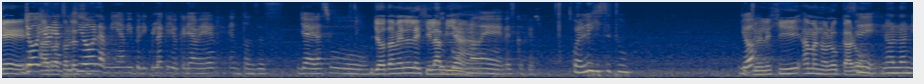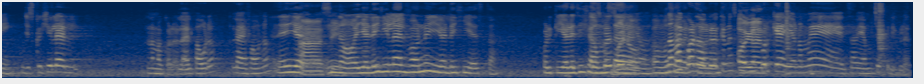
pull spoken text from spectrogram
Que Yo ya al había rato les- escogido la mía, mi película que yo quería ver, entonces ya era su, Yo también elegí la su mía. turno de, de escoger. ¿Cuál elegiste tú? ¿Yo? Yo elegí a Manolo Caro. Sí, no, Loni. Yo escogí la del... No me acuerdo, la del Fauro, la de Fauno. Eh, yo- Ah, sí. No, yo elegí la del fauno y yo elegí esta. Porque yo les dije, vamos Después a, Bueno, vamos no a me acuerdo, creo que no escogí Oigan. porque yo no me sabía muchas películas.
